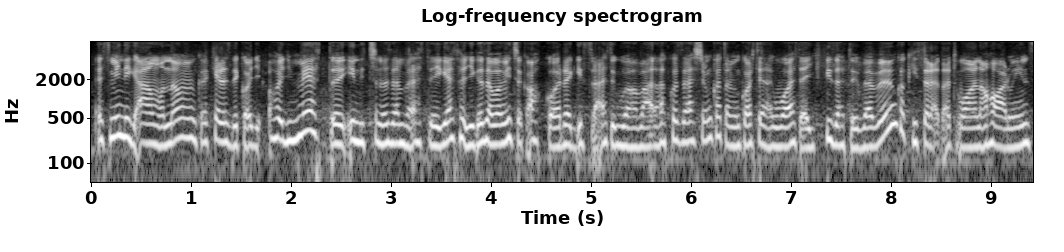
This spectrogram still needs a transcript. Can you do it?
ezt mindig elmondom, amikor kérdezik, hogy, hogy miért indítson az ember céget, hogy igazából mi csak akkor regisztráltuk be a vállalkozásunkat, amikor tényleg volt egy fizetővevőnk, aki szeretett volna 30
